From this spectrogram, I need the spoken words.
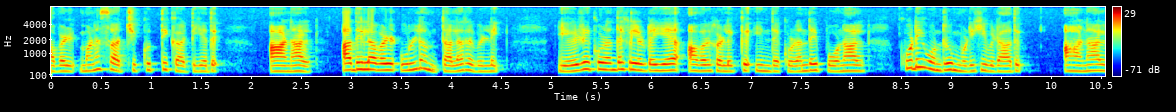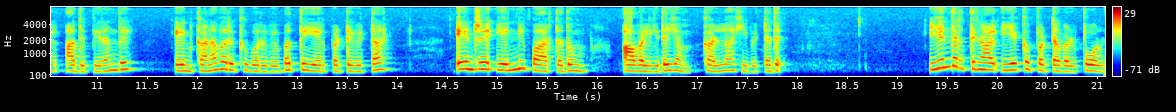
அவள் மனசாட்சி குத்தி காட்டியது. ஆனால் அதில் அவள் உள்ளம் தளரவில்லை. ஏழு குழந்தைகளுடைய அவர்களுக்கு இந்த குழந்தை போனால் குடி ஒன்று முழுகிவிடாது. ஆனால் அது பிறந்து என் கணவருக்கு ஒரு விபத்து ஏற்பட்டுவிட்டால் என்று எண்ணி பார்த்ததும் அவள் இதயம் கல்லாகிவிட்டது. இயந்திரத்தினால் இயக்கப்பட்டவள் போல்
